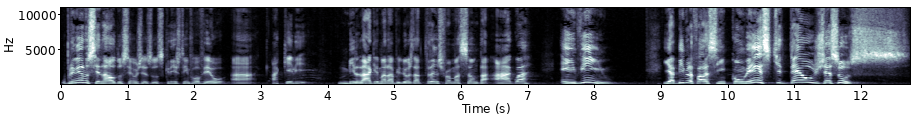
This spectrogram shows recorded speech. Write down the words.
O primeiro sinal do Senhor Jesus Cristo envolveu a, aquele milagre maravilhoso da transformação da água em vinho. E a Bíblia fala assim: com este Deus Jesus,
